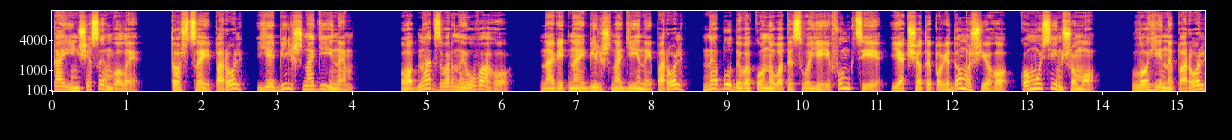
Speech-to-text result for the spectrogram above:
та інші символи, тож цей пароль є більш надійним. Однак зверни увагу навіть найбільш надійний пароль не буде виконувати своєї функції, якщо ти повідомиш його комусь іншому. Логін і пароль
